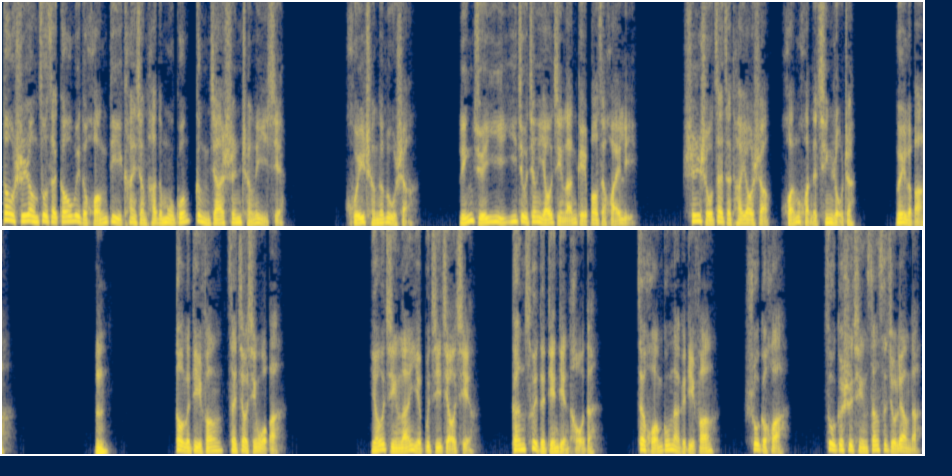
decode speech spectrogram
倒是让坐在高位的皇帝看向他的目光更加深沉了一些。回城的路上，林觉义依旧将姚锦兰给抱在怀里，伸手再在他腰上。缓缓的轻柔着，累了吧？嗯，到了地方再叫醒我吧。姚锦兰也不急矫情，干脆的点点头的，在皇宫那个地方说个话，做个事情三思九量的，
